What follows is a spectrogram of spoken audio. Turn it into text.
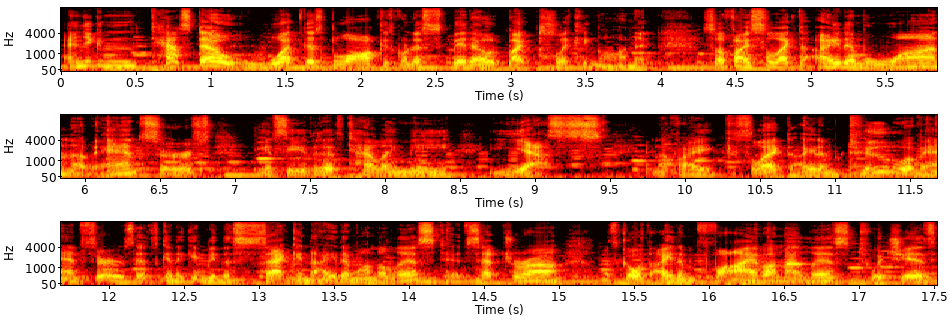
and you can test out what this block is going to spit out by clicking on it. So if I select item one of answers, you can see that it's telling me yes. And if I select item two of answers, it's going to give me the second item on the list, etc. Let's go with item five on my list, which is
